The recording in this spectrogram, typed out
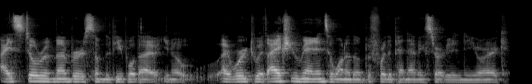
I still remember some of the people that you know I worked with. I actually ran into one of them before the pandemic started in New York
